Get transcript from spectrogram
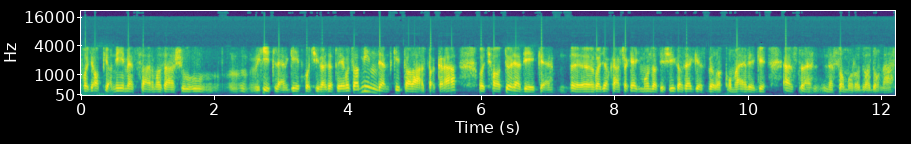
hogy apja német származású Hitler gépkocsi vezetője volt, szóval mindent kitaláltak rá, hogyha a töredéke, vagy akár csak egy mondat is igaz egészből, akkor már eléggé ez lenne szomorodva Donald.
